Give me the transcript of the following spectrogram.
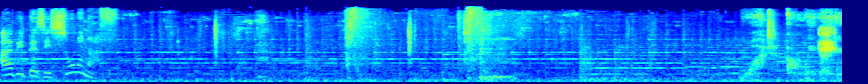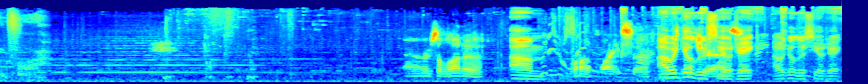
I'll be busy soon enough. There's a lot of Um, a lot of blanks. So I would go Lucio. Drake. I would go Lucio Drake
